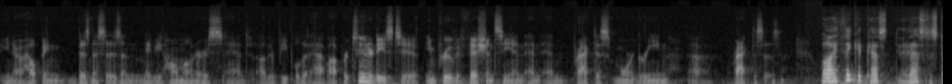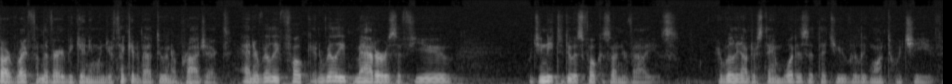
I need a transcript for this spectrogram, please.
you know helping businesses and maybe homeowners and other people that have opportunities to improve efficiency and and, and practice more green uh, practices well, I think it has, it has to start right from the very beginning when you're thinking about doing a project. And it really folk, it really matters if you what you need to do is focus on your values and really understand what is it that you really want to achieve.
